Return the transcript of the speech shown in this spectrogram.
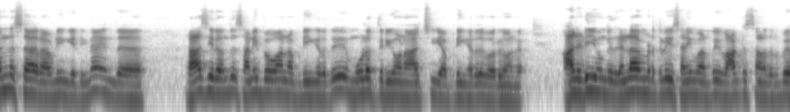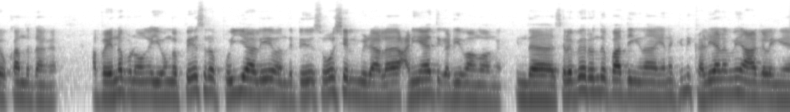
என்ன சார் அப்படின்னு கேட்டிங்கன்னா இந்த ராசியில் வந்து சனி பகவான் அப்படிங்கிறது மூலத்திரியோன ஆட்சி அப்படிங்கிறது வருவாங்க. ஆல்ரெடி இவங்க ரெண்டாம் இடத்துலையும் சனி பகவான் போய் வாக்குஸ்தானத்தில் போய் உட்காந்துட்டாங்க அப்போ என்ன பண்ணுவாங்க? இவங்க பேசுகிற பொய்யாலேயே வந்துட்டு சோஷியல் மீடியாவில் அநியாயத்துக்கு அடி வாங்குவாங்க. இந்த சில பேர் வந்து பார்த்தீங்கன்னா எனக்கு இன்னும் கல்யாணமே ஆகலைங்க.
